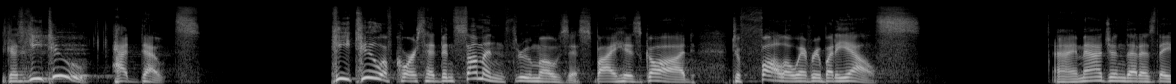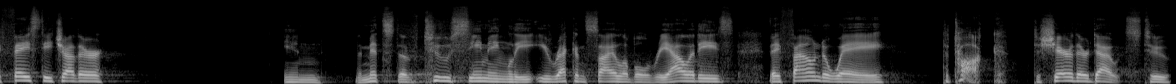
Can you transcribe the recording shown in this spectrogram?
Because he too had doubts. He too, of course, had been summoned through Moses by his God to follow everybody else. I imagine that as they faced each other in the midst of two seemingly irreconcilable realities, they found a way to talk, to share their doubts, to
